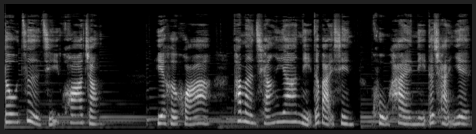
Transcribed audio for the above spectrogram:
都自己夸张，耶和华啊，他们强压你的百姓，苦害你的产业，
